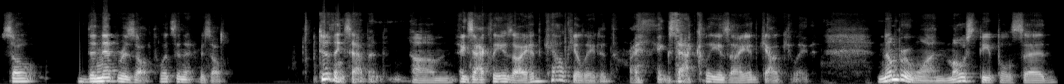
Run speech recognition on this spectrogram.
So the net result. What's the net result? Two things happened um, exactly as I had calculated them, right? exactly as I had calculated. Number one, most people said,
